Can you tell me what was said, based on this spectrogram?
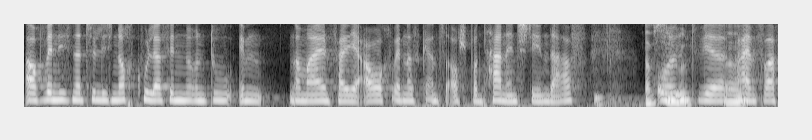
Auch wenn ich es natürlich noch cooler finde und du im normalen Fall ja auch, wenn das Ganze auch spontan entstehen darf. Absolut. Und wir Ja. einfach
